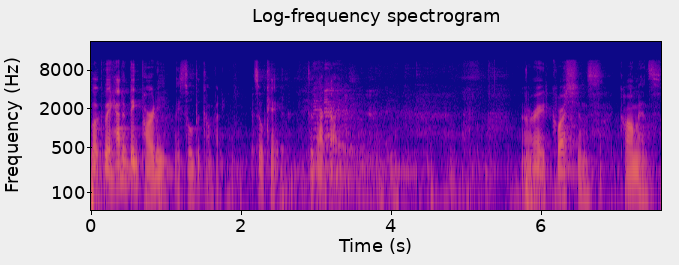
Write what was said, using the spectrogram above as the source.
look, they had a big party. They sold the company. It's okay to that guy. All right, questions, comments,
